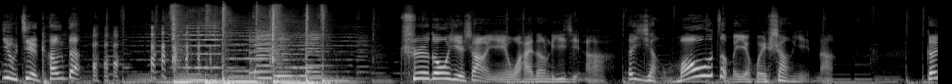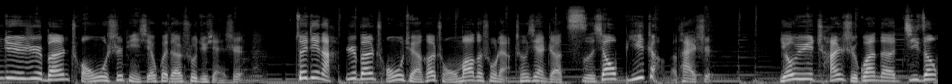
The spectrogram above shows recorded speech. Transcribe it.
又健康的。吃东西上瘾我还能理解啊，那养猫怎么也会上瘾呢？根据日本宠物食品协会的数据显示，最近呢，日本宠物犬和宠物猫的数量呈现着此消彼长的态势。由于铲屎官的激增，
